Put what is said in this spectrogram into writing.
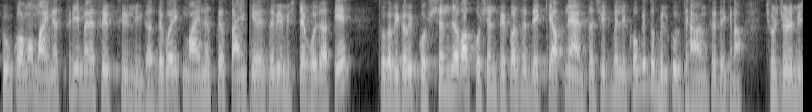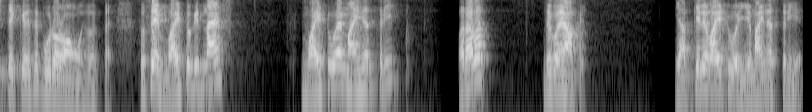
टू कॉमा माइनस थ्री मैंने सिर्फ़ थ्री लिखा देखो, एक माइनस के साइन की वजह से भी मिस्टेक हो जाती है। तो कभी कभी क्वेश्चन जब आप क्वेश्चन पेपर से देख के अपने आंसर शीट में लिखोगे तो बिल्कुल ध्यान से देखना। छोटी छोटी मिस्टेक की वजह से पूरा रॉन्ग हो सकता है। तो सेम वाई टू कितना है? वाई टू है माइनस थ्री बराबर? देखो, यहाँ पे। ये आपके लिए वाई टू है, ये माइनस थ्री है।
